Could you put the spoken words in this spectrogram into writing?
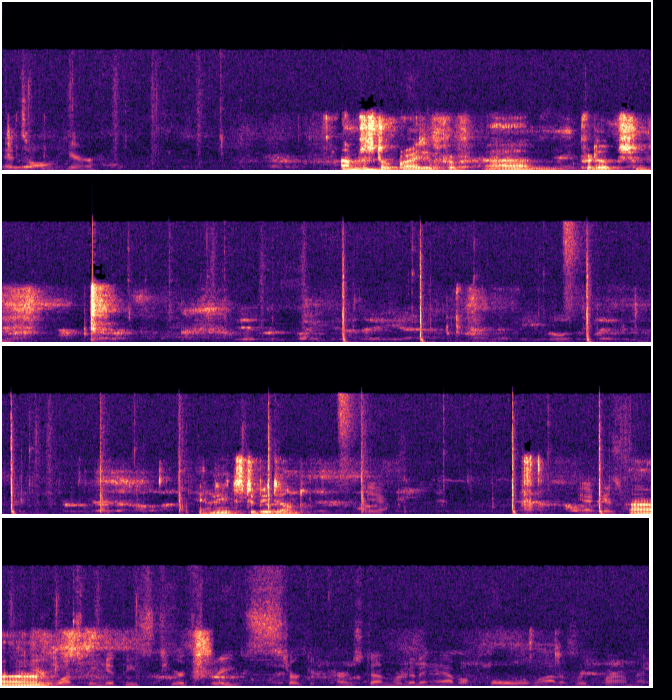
It's all here. I'm just upgrading pro- um, production. It needs to be done. Yeah. Yeah, because Um, once we get these tier three circuit cards done, we're going to have a whole lot of requirement.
